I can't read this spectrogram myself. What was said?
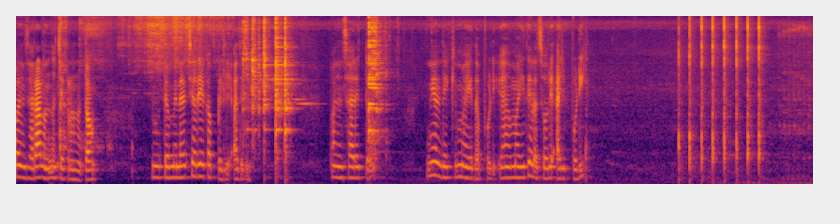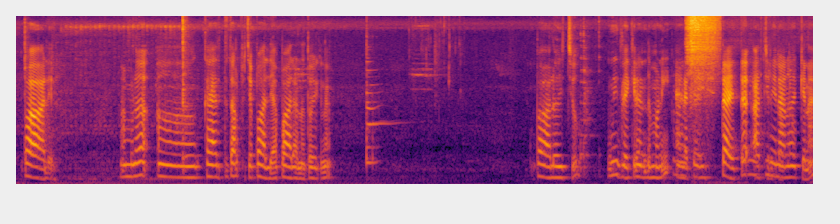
പഞ്ചസാര അളന്ന് വെച്ചേക്കണം കേട്ടോ. നൂറ്റമ്പതിന്റെ ചെറിയ കപ്പില്ലേ അതിൽ പഞ്ചസാര ഇട്ടു. ഇനി അതിലേക്ക് മൈദപ്പൊടി മൈദ മൈദയല്ല സോറി അരിപ്പൊടി. പാൽ. നമ്മൾ കാരറ്റ് തിളപ്പിച്ച പാൽ ആ പാലാണ് തോയ്ക്കുന്നത് ആലോചിച്ചു. ഇനി ഇതിലേക്ക് രണ്ട് മണി അതിനൊക്കെ ഇഷ്ടമായിട്ട് അരച്ചിനാണ് വെക്കണേ.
